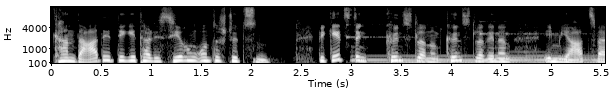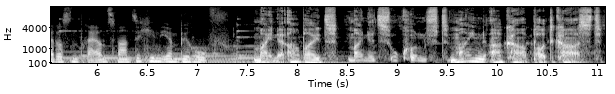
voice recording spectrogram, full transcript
kann da die Digitalisierung unterstützen? Wie geht's den Künstlern und Künstlerinnen im Jahr 2023 in ihrem Beruf? Meine Arbeit, meine Zukunft, mein AK-Podcast.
